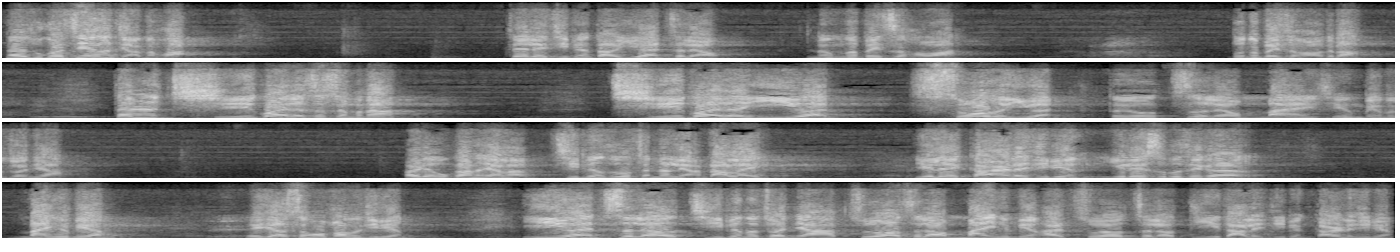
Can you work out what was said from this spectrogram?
那如果这样讲的话，这类疾病到医院治疗能不能被治好啊？不能被治好，对吧？但是奇怪的是什么呢？奇怪的医院，所有的医院都有治疗慢性病的专家。而且我刚才讲了，疾病是不是分成两大类？一类感染类疾病，一类是不是这个慢性病，也叫生活方式疾病？医院治疗疾病的专家主要治疗慢性病，还是主要治疗第一大类疾病感染类疾病？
